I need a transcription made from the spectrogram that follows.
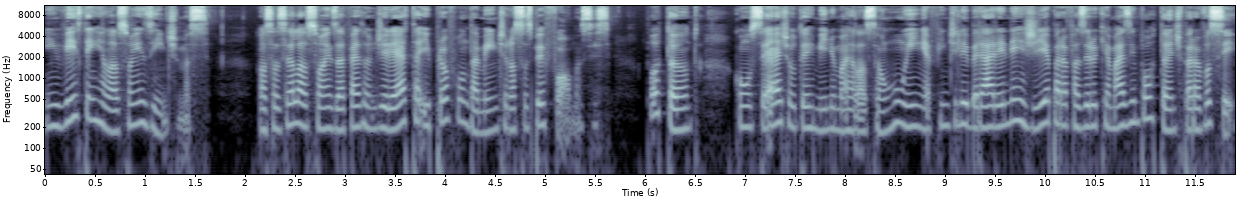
Invista em relações íntimas. Nossas relações afetam direta e profundamente nossas performances. Portanto, conserte ou termine uma relação ruim a fim de liberar energia para fazer o que é mais importante para você.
